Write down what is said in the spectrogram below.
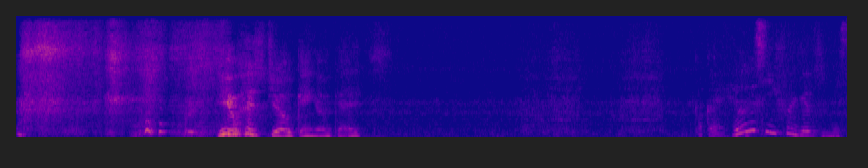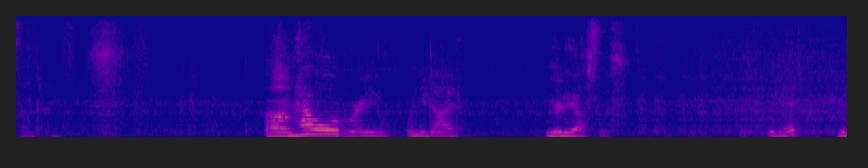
he was joking, okay? Okay, at least he forgives me sometimes. Um, How old were you when you died? we already asked this. You did? Yeah.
